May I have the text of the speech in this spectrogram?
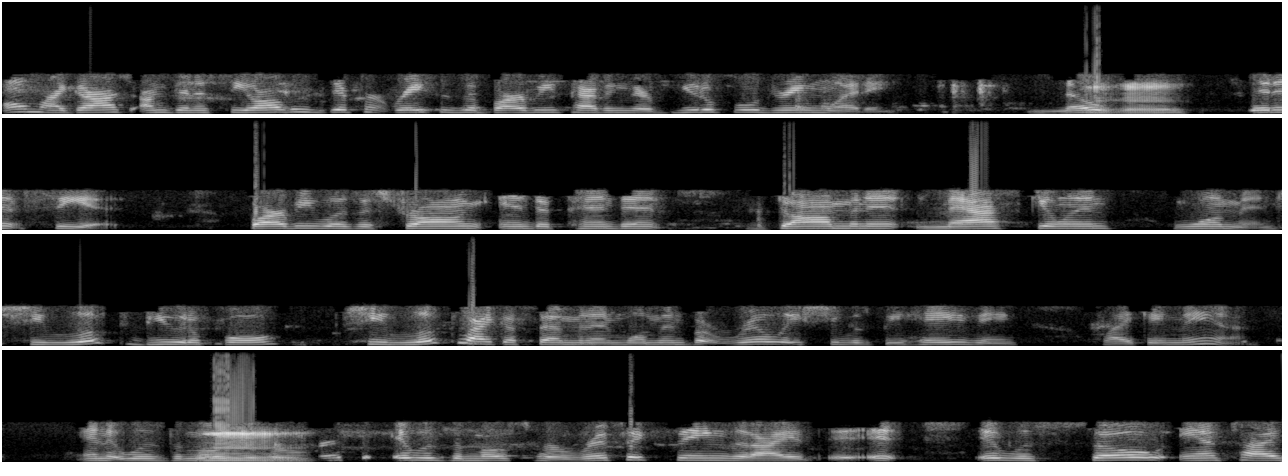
oh my gosh, I'm gonna see all these different races of Barbies having their beautiful dream wedding. Nope, mm-hmm. didn't see it. Barbie was a strong, independent, dominant, masculine woman. She looked beautiful. She looked like a feminine woman, but really she was behaving like a man and it was the most mm. horrific, it was the most horrific thing that I it it was so anti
